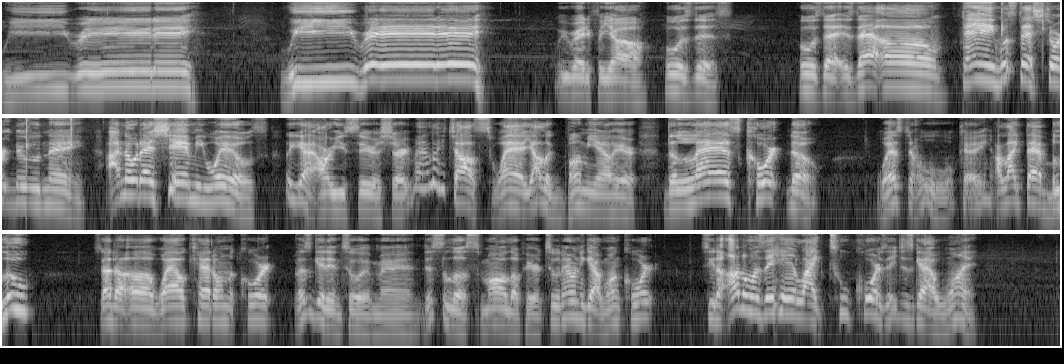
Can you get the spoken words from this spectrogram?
We ready. We ready. We ready for y'all. Who is this? Who is that? Is that um dang, what's that short dude name? I know that Shammy Wells. Look at Are You Serious shirt. Man, look at y'all swag. Y'all look bummy out here. The last court though. Western. Ooh, okay. I like that blue. Is that a uh, wildcat on the court? Let's get into it, man. This is a little small up here too. They only got one court. See, the other ones, they had like two courts. They just got one.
